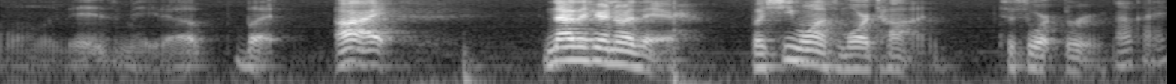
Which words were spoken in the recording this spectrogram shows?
well, it is made up, but all right. Neither here nor there. But she wants more time to sort through. okay.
